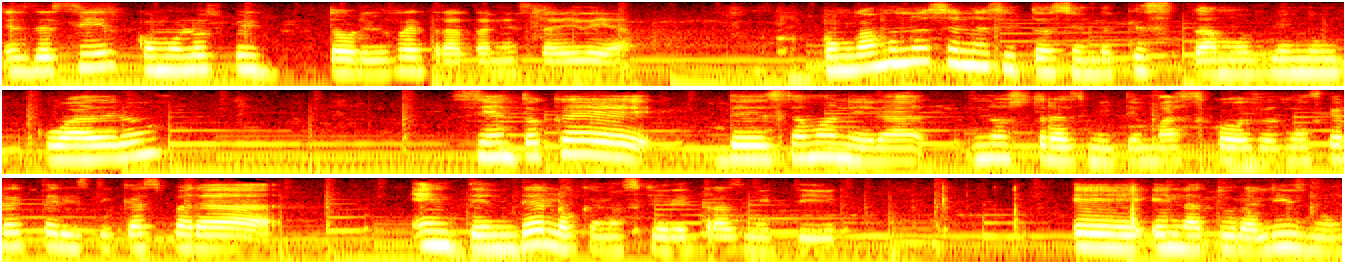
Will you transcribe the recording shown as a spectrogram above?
es decir, cómo los pintores retratan esta idea Pongámonos en la situación de que estamos viendo un cuadro. Siento que de esta manera nos transmite más cosas, más características para entender lo que nos quiere transmitir eh, el naturalismo,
